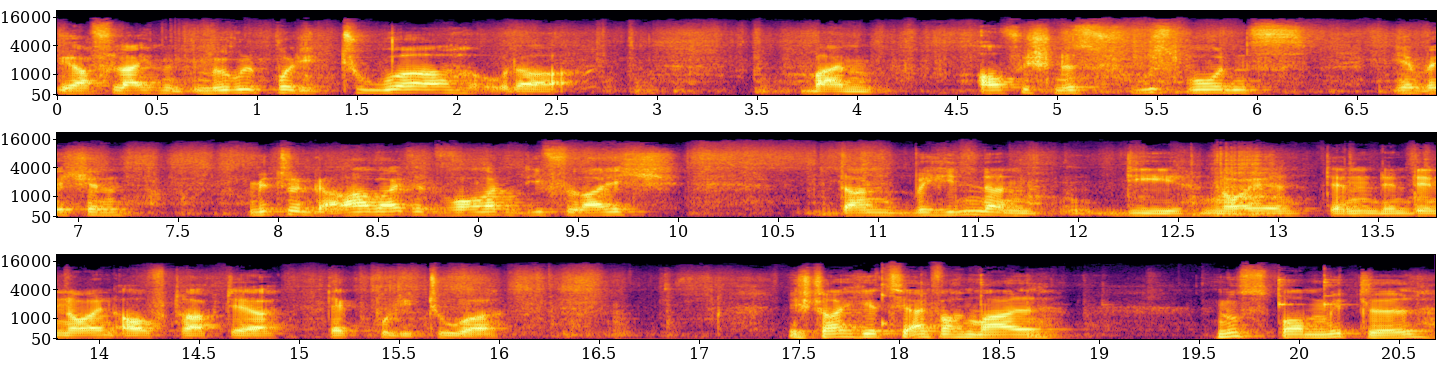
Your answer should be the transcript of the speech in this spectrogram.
ja, vielleicht mit Möbelpolitur oder beim Aufwischen des Fußbodens irgendwelchen Mitteln gearbeitet worden, die vielleicht dann behindern die neue, den, den, den neuen Auftrag der Deckpolitur. Ich streiche jetzt hier einfach mal Nussbaummittel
